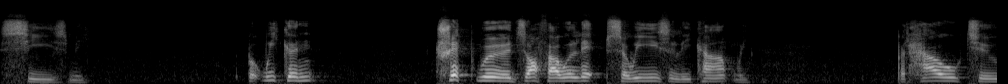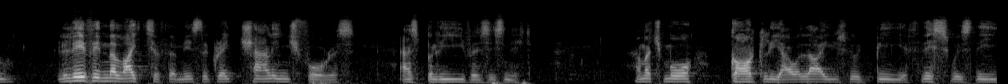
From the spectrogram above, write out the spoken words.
sees me. But we can trip words off our lips so easily, can't we? But how to live in the light of them is the great challenge for us as believers, isn't it? How much more godly our lives would be if this was the,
